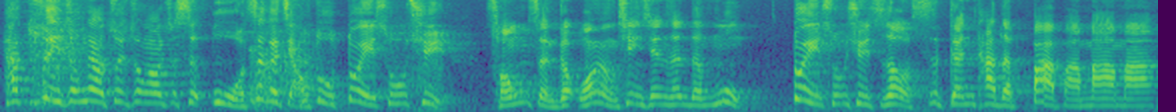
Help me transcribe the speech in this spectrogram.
它最重要、最重要就是我这个角度对出去，从整个王永庆先生的墓对出去之后，是跟他的爸爸妈妈。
